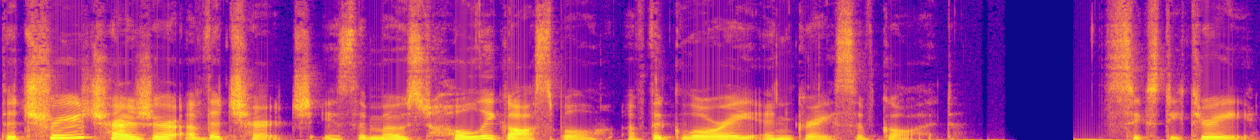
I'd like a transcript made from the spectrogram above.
The true treasure of the Church is the most holy gospel of the glory and grace of God. 63.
